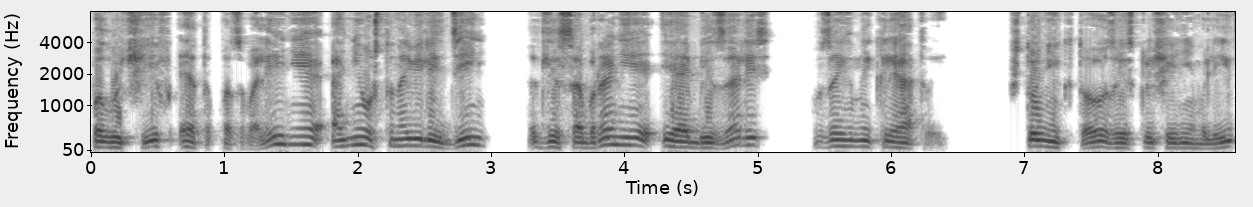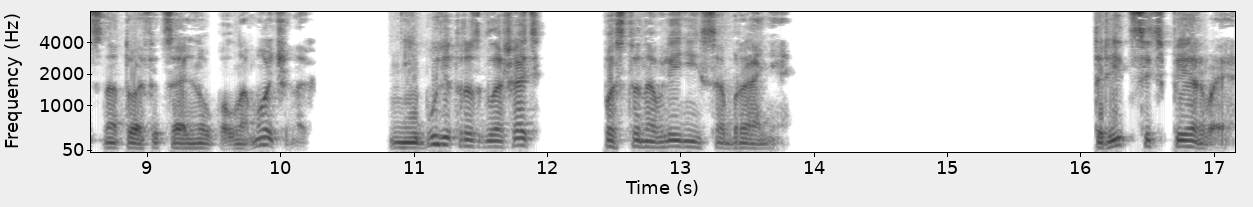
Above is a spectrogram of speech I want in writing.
Получив это позволение, они установили день для собрания и обязались взаимной клятвой, что никто, за исключением лиц на то официально уполномоченных, не будет разглашать постановлений собрания. 31.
